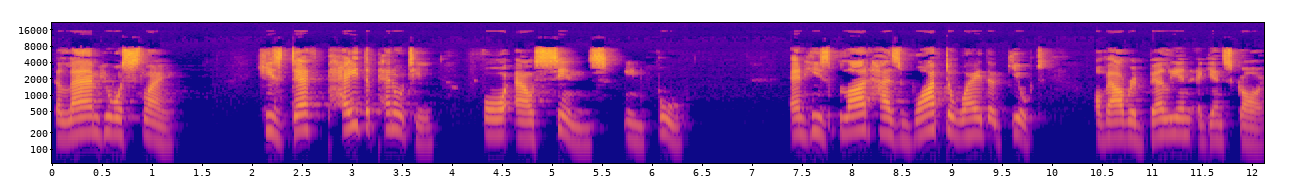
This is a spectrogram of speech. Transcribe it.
the Lamb who was slain. His death paid the penalty for our sins in full. And his blood has wiped away the guilt of our rebellion against God.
